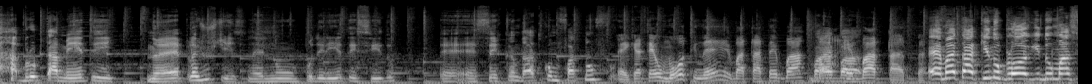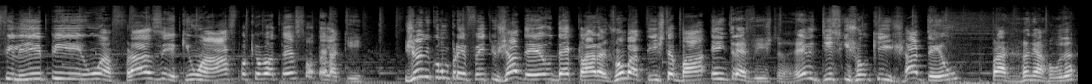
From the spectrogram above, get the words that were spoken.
abruptamente não é, pela justiça. Né? Ele não poderia ter sido é, é, ser candidato, como fato não foi. É que até o mote, né? Batata é bar, bar, bar, é batata. É, mas tá aqui no blog do Márcio Felipe uma frase, aqui uma aspa, que eu vou até soltar ela aqui. Jânio, como prefeito, já deu, declara João Batista Bar em entrevista. Ele disse que, João, que já deu pra Jânio Arruda.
